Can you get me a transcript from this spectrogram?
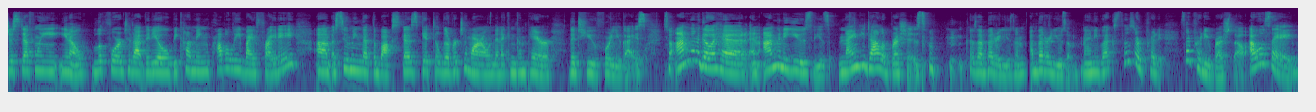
just definitely, you know, look forward to that video becoming probably by Friday, um, assuming that the box does get delivered tomorrow and then I can compare the two for you guys. So I'm gonna go ahead and I'm gonna use these $90 brushes because I better use them. I better use them. 90 bucks, those are pretty, it's a pretty brush though. I will say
